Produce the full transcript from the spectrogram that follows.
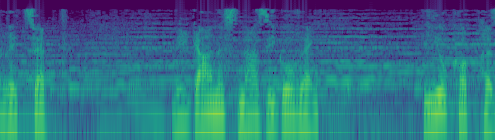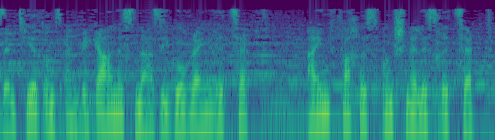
Rezept. Veganes Nasi Goreng. Biocop präsentiert uns ein veganes Nasi Goreng Rezept. Einfaches und schnelles Rezept.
